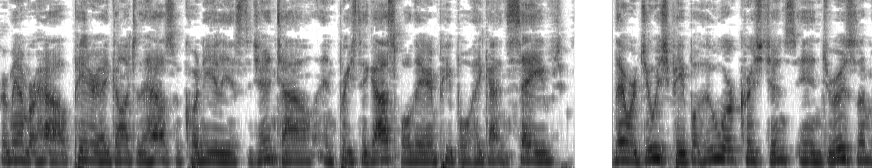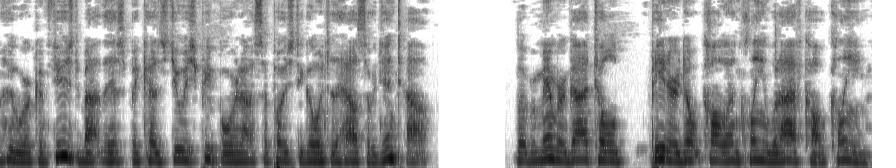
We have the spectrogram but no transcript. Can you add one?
remember how Peter had gone to the house of Cornelius the Gentile and preached the gospel there and people had gotten saved. There were Jewish people who were Christians in Jerusalem who were confused about this because Jewish people were not supposed to go into the house of a Gentile. But remember, God told Peter, don't call unclean what I've called clean.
